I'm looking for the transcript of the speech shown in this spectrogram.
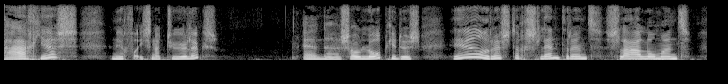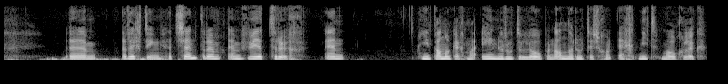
haagjes. In ieder geval iets natuurlijks. En uh, zo loop je dus heel rustig, slenterend, slalommend um, richting het centrum en weer terug. En je kan ook echt maar één route lopen. Een andere route is gewoon echt niet mogelijk.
